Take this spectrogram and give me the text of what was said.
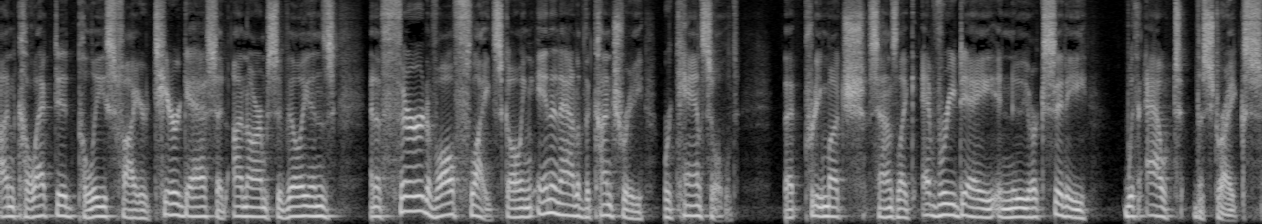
uncollected, police fired tear gas at unarmed civilians, and a third of all flights going in and out of the country were canceled. That pretty much sounds like every day in New York City without the strikes.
